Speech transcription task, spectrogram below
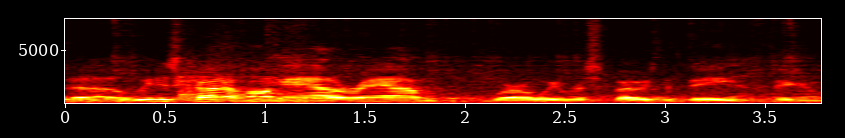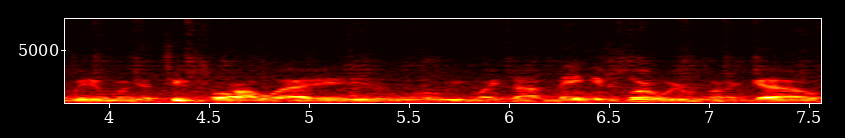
So we just kind of hung out around where we were supposed to be, figuring we didn't want to get too far away, or we might not make it where we were going to go.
